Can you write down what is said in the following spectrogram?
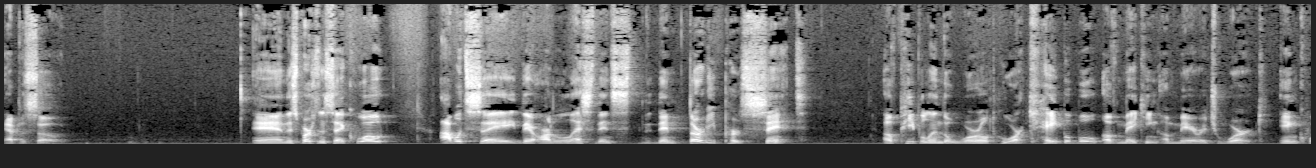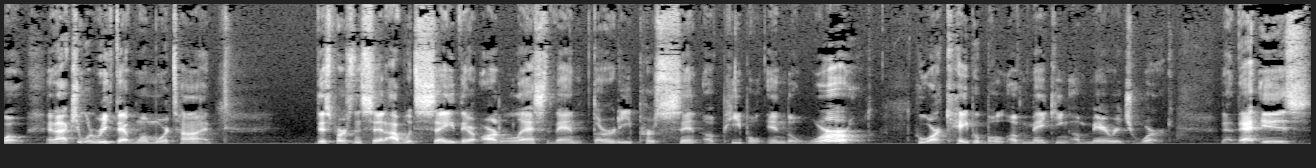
episode and this person said, quote, I would say there are less than than 30% of people in the world who are capable of making a marriage work, end quote. And I actually will read that one more time. This person said, I would say there are less than 30% of people in the world who are capable of making a marriage work. Now that is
